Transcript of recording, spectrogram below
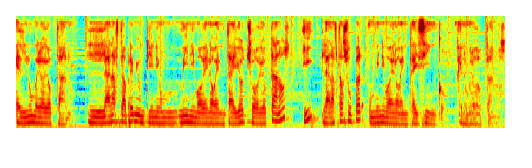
el número de octano. La nafta premium tiene un mínimo de 98 de octanos y la nafta super un mínimo de 95 de número de octanos.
